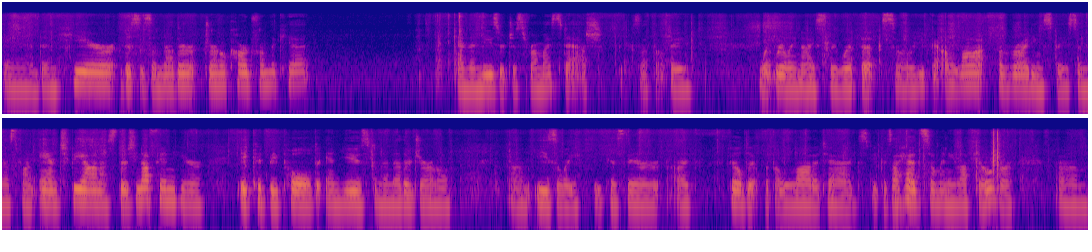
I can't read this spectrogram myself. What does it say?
And then here, this is another journal card from the kit. And then these are just from my stash, because I thought they went really nicely with it. So you've got a lot of writing space in this one. And to be honest, there's enough in here it could be pulled and used in another journal um, easily, because there I've filled it with a lot of tags because I had so many left over um,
